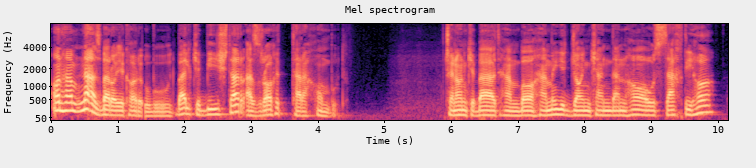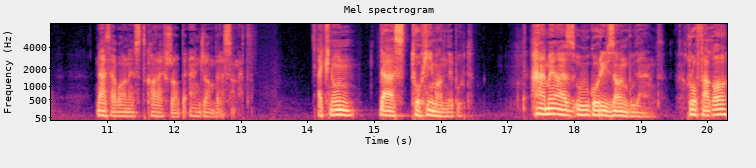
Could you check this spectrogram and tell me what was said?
آن هم نه از برای کار او بود بلکه بیشتر از راه ترحم بود. چنان که بعد هم با همه جان کندن ها و سختی ها نتوانست کارش را به انجام برساند. اکنون دست توهی مانده بود. همه از او گریزان بودند. رفقا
